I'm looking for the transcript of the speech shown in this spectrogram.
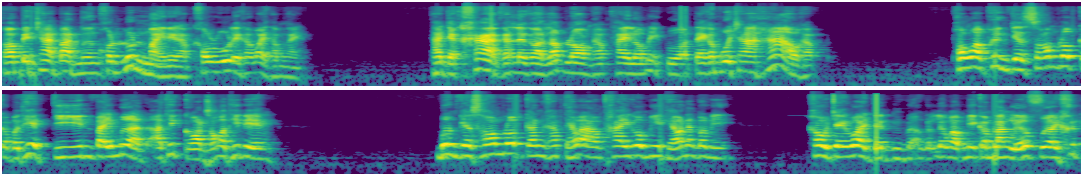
ความเป็นชาติบ้านเมืองคนรุ่นใหม่เนี่ยครับเขารู้เลยครับว่าทำไง ถ้าจะฆ่ากันแล้วก็รับรองครับ ไทยเราไม่กลัว แต่กัมพูชาห้าวครับ เพราะว่าเพิ่งจะซ้อมรบกับประเทศจีนไปเมื่ออาทิตย์ก่อนสองอาทิตย์เองเมื่อจะซ้อมรบกันครับ แถวอ่าวไทยก็มีแถวนั้นก็มี เข้าใจว่าจะเรียกว่ามีกำลังเหลือเฟือขึ้น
